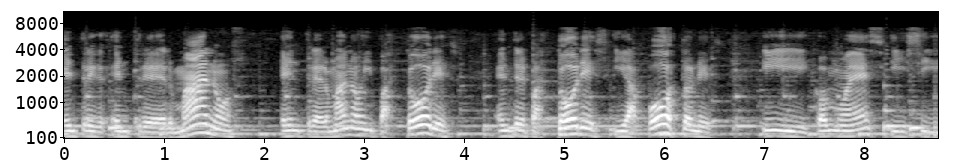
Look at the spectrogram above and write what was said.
entre, entre hermanos, entre hermanos y pastores, entre pastores y apóstoles, y cómo es, y, si,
